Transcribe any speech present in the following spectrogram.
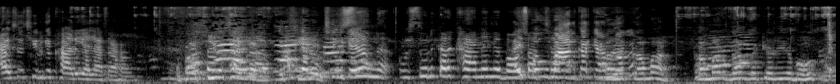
ऐसे छील के खा लिया जाता है। के। सुन सुन कर खाने में बहुत इसको अच्छा उबाल करके हम लोग कमर कमर दर्द के लिए बहुत है।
